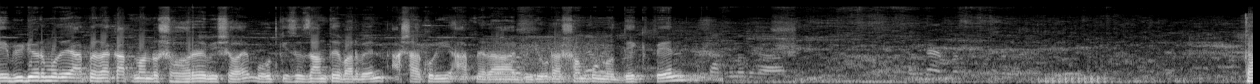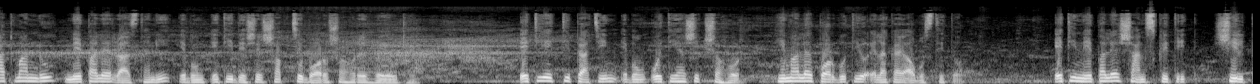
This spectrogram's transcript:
এই ভিডিওর মধ্যে আপনারা কাঠমান্ডু শহরের বিষয়ে বহুত কিছু জানতে পারবেন। আশা করি আপনারা ভিডিওটা সম্পূর্ণ দেখবেন। কাঠমান্ডু, নেপালের রাজধানী এবং এটি দেশের সবচেয়ে বড় শহরের হয়ে ওঠে। এটি একটি প্রাচীন এবং ঐতিহাসিক শহর, হিমালয় পর্বতীয় এলাকায় অবস্থিত। এটি নেপালের সাংস্কৃতিক, শিল্প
